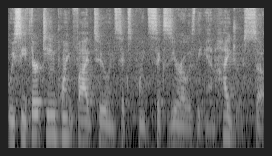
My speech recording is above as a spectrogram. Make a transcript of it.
We see 13.52 and 6.60 is the anhydrous. So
